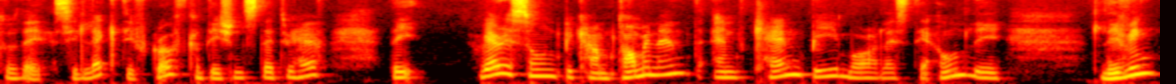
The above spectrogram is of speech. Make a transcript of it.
to the selective growth conditions that we have, they very soon become dominant and can be more or less the only living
